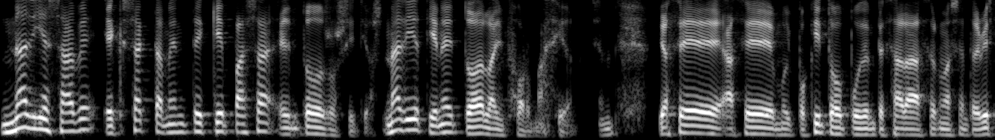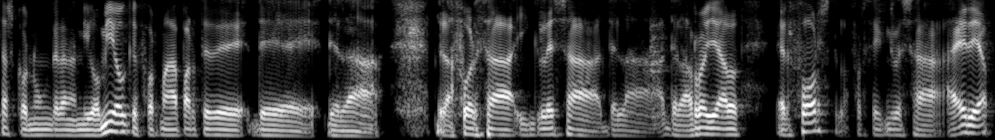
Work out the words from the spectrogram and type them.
nadie sabe exactamente qué pasa en todos los sitios. Nadie tiene toda la información. Yo hace, hace muy poquito pude empezar a hacer unas entrevistas con un gran amigo mío que formaba parte de, la, fuerza inglesa de la, de la Royal Air Force, de la Fuerza Inglesa Aérea.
